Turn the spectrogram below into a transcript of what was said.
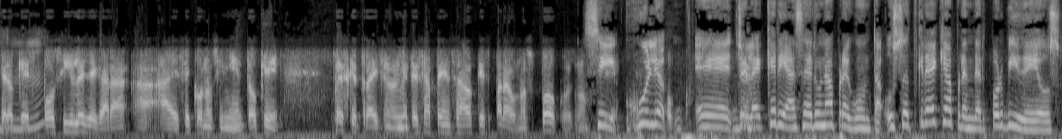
pero que es posible llegar a, a- a ese conocimiento que, pues que tradicionalmente se ha pensado que es para unos pocos, ¿no? Sí, Julio, eh, yo Sí. le quería hacer una pregunta. ¿Usted cree que aprender por videos,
